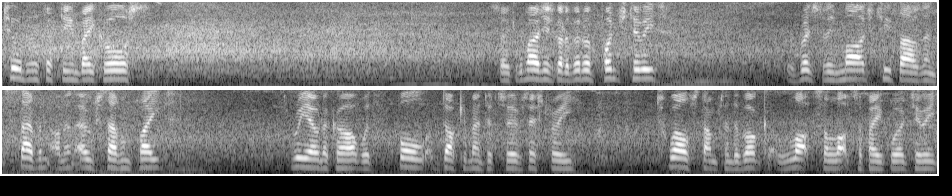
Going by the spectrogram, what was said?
215 brake horse. So you can imagine it's got a bit of a punch to it. Registered in March 2007 on an 07 plate. Three owner car with full documented service history. 12 stamps in the book, lots and lots of paperwork to it.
